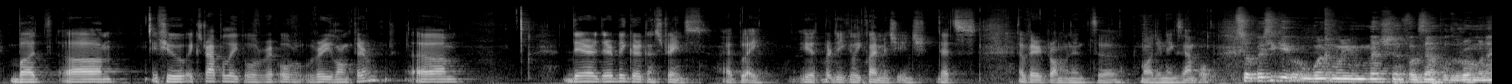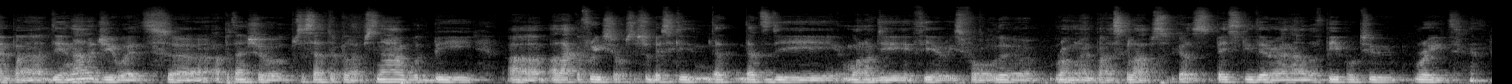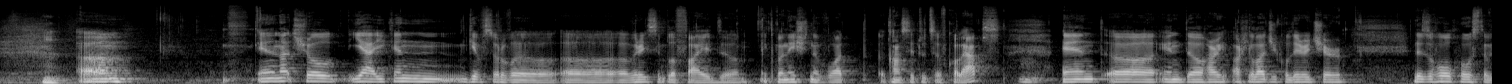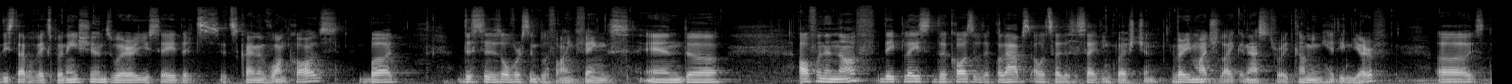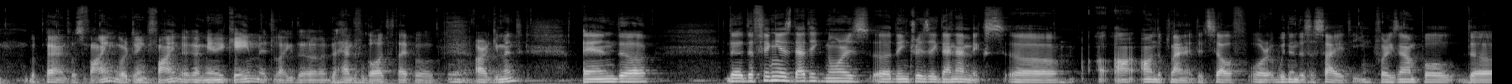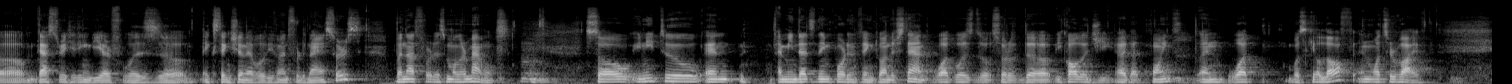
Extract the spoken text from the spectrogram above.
But um, if you extrapolate over, over very long term, um, there, there are bigger constraints at play, particularly climate change. That's a very prominent uh, modern example. So basically, when, when, you mention, for example, the Roman Empire, the analogy with uh, a potential societal collapse now would be uh, a lack of resources. So basically, that that's the one of the theories for the Roman Empire's collapse because basically there are not enough people to raid. Um, in a nutshell, yeah, you can give sort of a, a, a very simplified uh, explanation of what constitutes a collapse. Mm. And uh, in the archaeological literature, there's a whole host of these type of explanations where you say that it's, it's kind of one cause, but this is oversimplifying things. And uh, often enough, they place the cause of the collapse outside the society in question, very much like an asteroid coming hitting the Earth uh, the planet was fine. We're doing fine. I mean, it came at like the, the hand of God type of yeah. argument, and uh, the the thing is that ignores uh, the intrinsic dynamics uh, on the planet itself or within the society. For example, the, the asteroid hitting the Earth was uh, extinction level event for the dinosaurs, but not for the smaller mammals. Mm. So you need to, and I mean that's the important thing to understand. What was the sort of the ecology at that point, and what was killed off, and what survived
